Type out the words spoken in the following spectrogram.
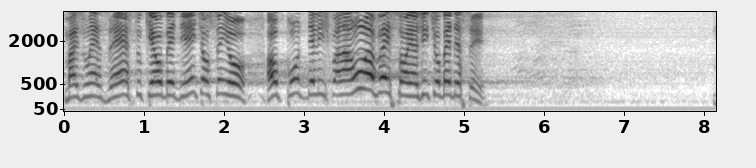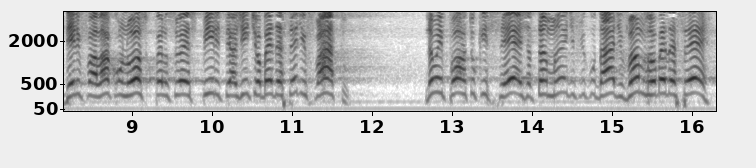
mas um exército que é obediente ao Senhor, ao ponto dele falar uma vez só e a gente obedecer. Dele falar conosco pelo seu espírito e a gente obedecer de fato. Não importa o que seja, tamanho dificuldade, vamos obedecer.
